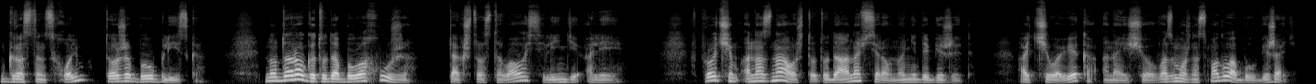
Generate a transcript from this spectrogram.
Гростенсхольм тоже был близко. Но дорога туда была хуже, так что оставалась Линди аллея. Впрочем, она знала, что туда она все равно не добежит. От человека она еще, возможно, смогла бы убежать.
